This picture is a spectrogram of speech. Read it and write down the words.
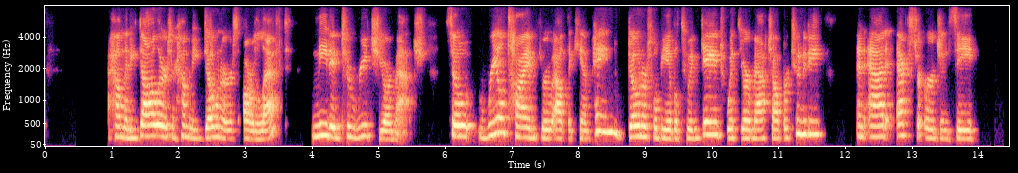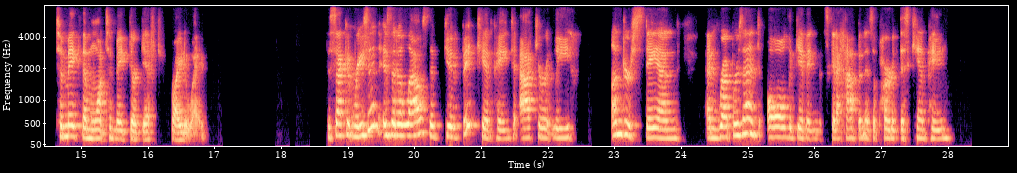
how many dollars or how many donors are left needed to reach your match. So, real time throughout the campaign, donors will be able to engage with your match opportunity and add extra urgency to make them want to make their gift right away. The second reason is that it allows the Give Big campaign to accurately understand and represent all the giving that's going to happen as a part of this campaign.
